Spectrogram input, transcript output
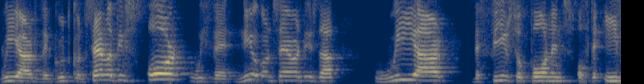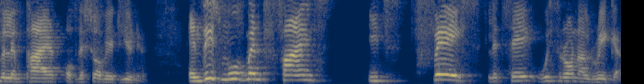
we are the good conservatives or with the neoconservatives that we are the fierce opponents of the evil empire of the Soviet Union. And this movement finds its face, let's say, with Ronald Reagan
